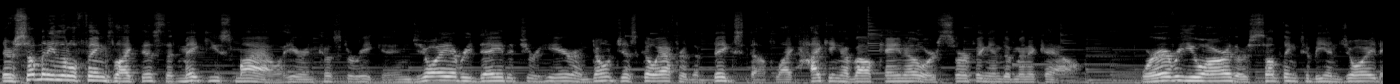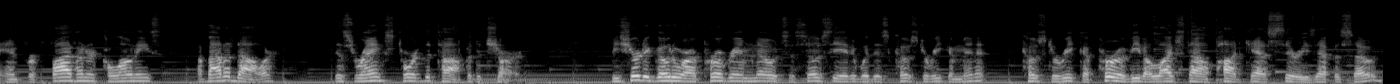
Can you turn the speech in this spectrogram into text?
There's so many little things like this that make you smile here in Costa Rica. Enjoy every day that you're here and don't just go after the big stuff like hiking a volcano or surfing in Dominical. Wherever you are, there's something to be enjoyed, and for 500 colones, about a dollar, this ranks toward the top of the chart. Be sure to go to our program notes associated with this Costa Rica Minute, Costa Rica Pura Vida Lifestyle Podcast Series episode.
